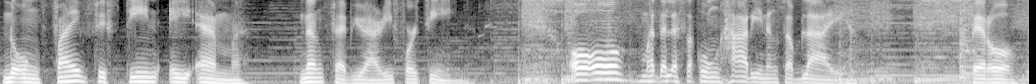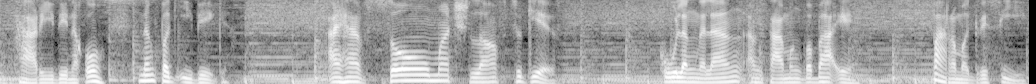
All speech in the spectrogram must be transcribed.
noong 5.15 a.m. ng February 14. Oo, madalas akong hari ng sablay. Pero hari din ako ng pag-ibig. I have so much love to give. Kulang na lang ang tamang babae para mag-receive.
